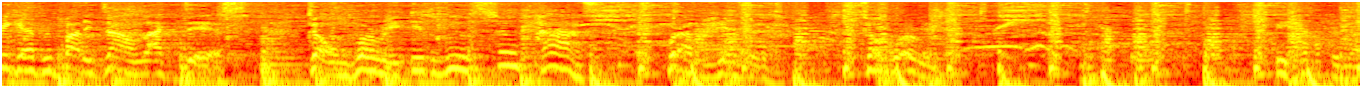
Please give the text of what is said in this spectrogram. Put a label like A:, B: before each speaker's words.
A: Break everybody down like this. Don't worry, it will soon pass. Whatever it, don't worry. Be happy now.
